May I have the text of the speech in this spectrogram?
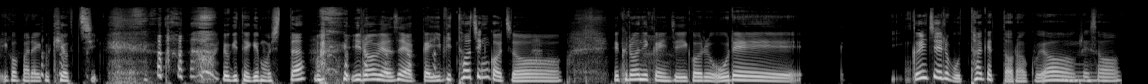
이거 봐라 이거 귀엽지? 여기 되게 멋있다? 이러면서 약간 입이 터진 거죠. 그러니까 이제 이거를 오래 끌지를 못하겠더라고요. 음. 그래서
